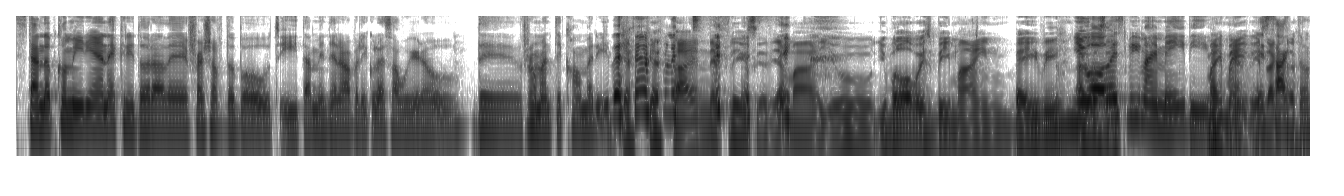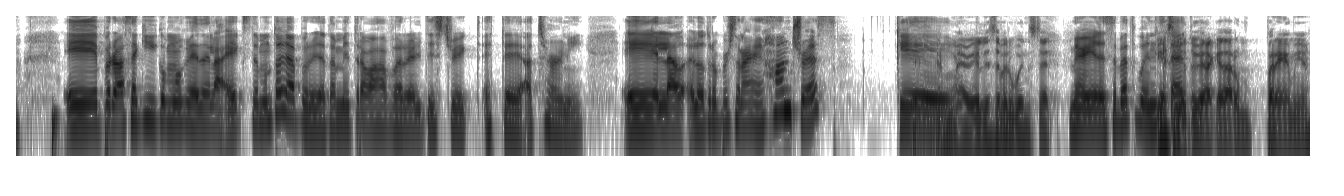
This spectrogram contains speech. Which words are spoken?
stand-up comedian, escritora de Fresh Off the Boat y también tiene la película esa weirdo de romantic comedy de que, que está en Netflix, que se llama you, you Will Always Be Mine, Baby. You así. always be my maybe. My maybe, exacto. Eh, pero hace aquí como que de la ex de Montoya, pero ella también trabaja para el district este, attorney. Eh, la- el otro personaje es Huntress, que Es Mary Elizabeth Winstead. Mary Elizabeth Que Winstead. si yo tuviera que dar un premio,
